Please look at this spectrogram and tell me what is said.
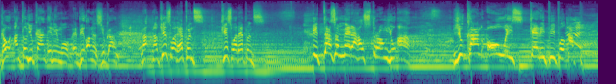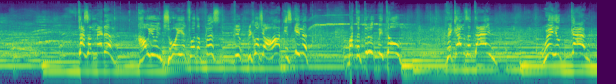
go until you can't anymore. And be honest, you can't. Now, now guess what happens? Guess what happens? It doesn't matter how strong you are. You can't always carry people up. Doesn't matter how you enjoy it for the first few, because your heart is in it. But the truth be told, there comes a time where you can't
